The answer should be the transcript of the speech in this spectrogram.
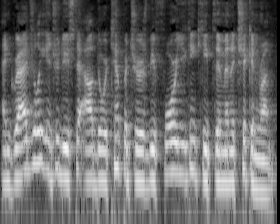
and gradually introduced to outdoor temperatures before you can keep them in a chicken run.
